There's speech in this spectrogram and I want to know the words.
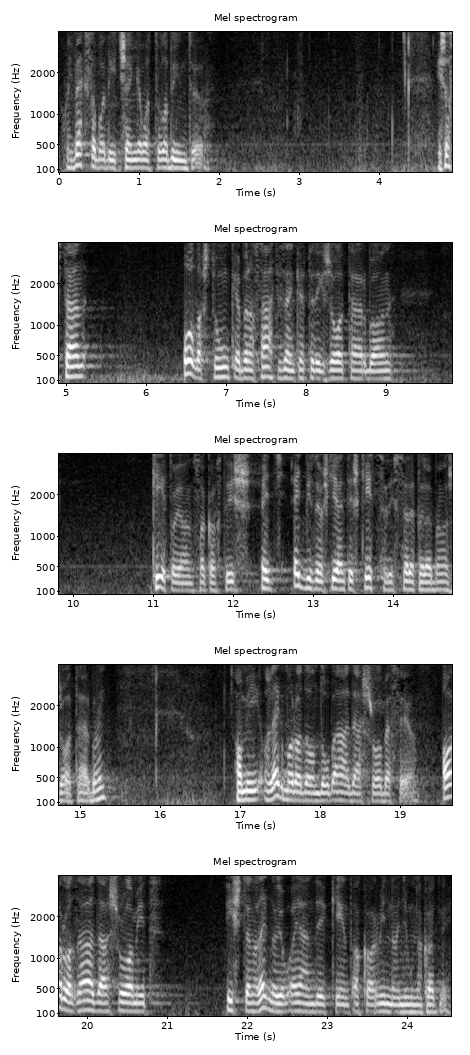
hogy megszabadíts engem attól a bűntől. És aztán olvastunk ebben a 112. Zsoltárban két olyan szakaszt is, egy, egy bizonyos kijelentés kétszer is szerepel ebben a Zsoltárban, ami a legmaradandóbb áldásról beszél. Arról az áldásról, amit Isten a legnagyobb ajándékként akar mindannyiunknak adni.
